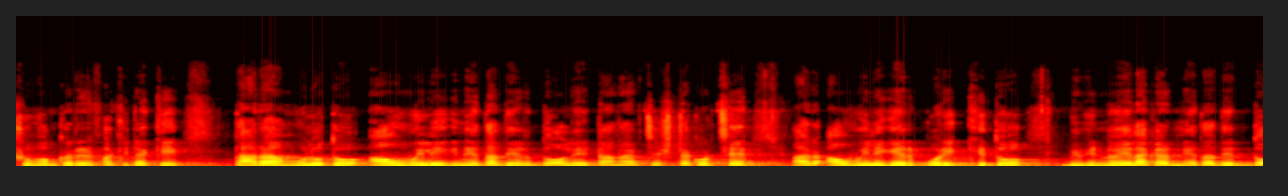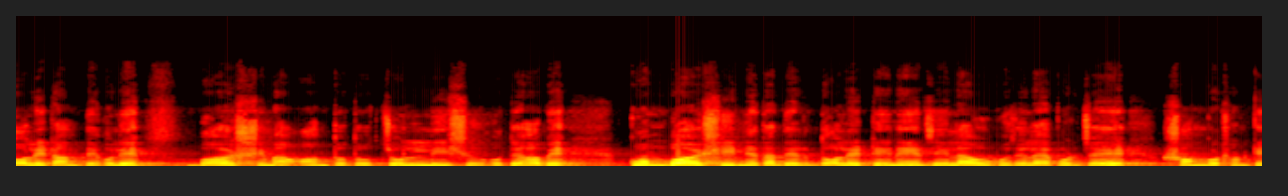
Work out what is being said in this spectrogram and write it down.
শুভঙ্করের ফাঁকিটা কি? তারা মূলত আওয়ামী লীগ নেতাদের দলে টানার চেষ্টা করছে। আর আওয়ামী লীগের পরীক্ষিত বিভিন্ন এলাকার নেতাদের দলে টানতে হলে বয়সসীমা অন্তত চল্লিশ হতে হবে। কম বয়সী নেতাদের দলে টেনে জেলা উপজেলা পর্যায়ে সংগঠনকে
